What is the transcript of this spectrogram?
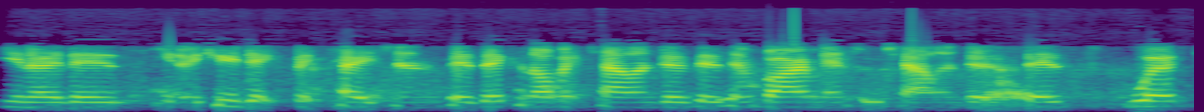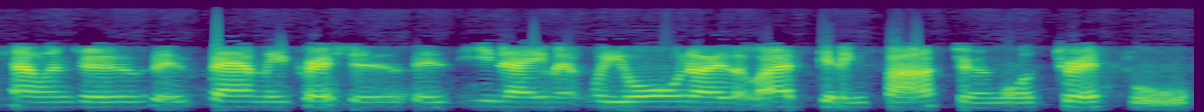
you know, there's, you know, huge expectations, there's economic challenges, there's environmental challenges, there's work challenges, there's family pressures, there's you name it. We all know that life's getting faster and more stressful,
